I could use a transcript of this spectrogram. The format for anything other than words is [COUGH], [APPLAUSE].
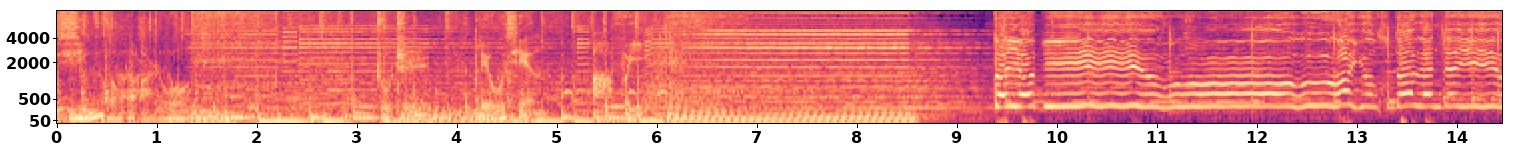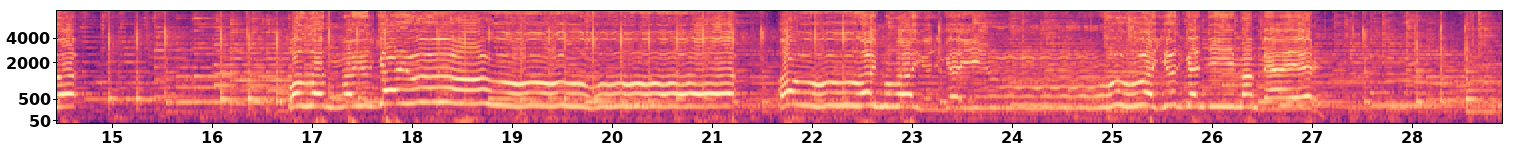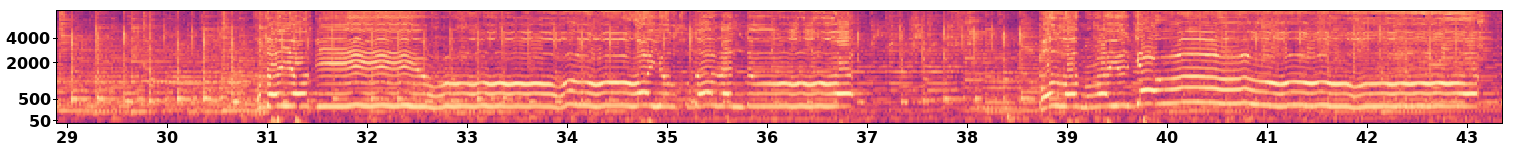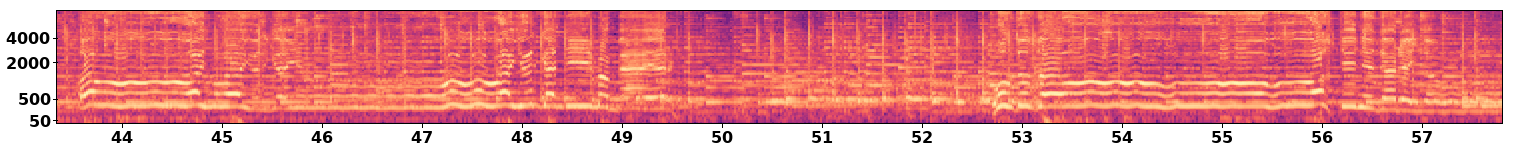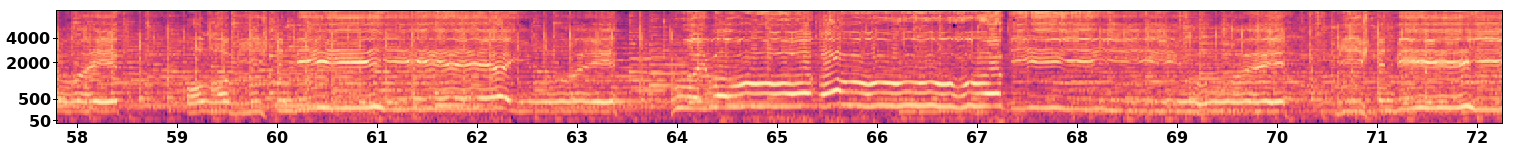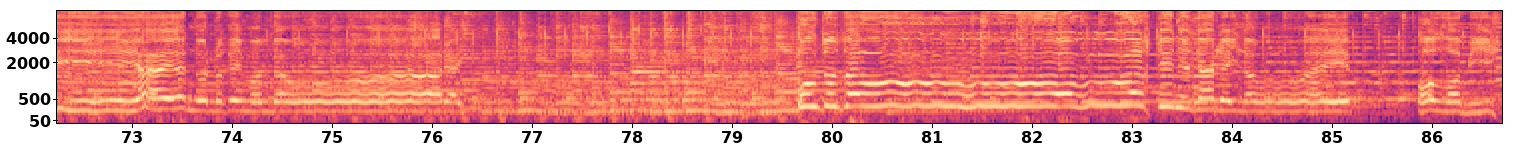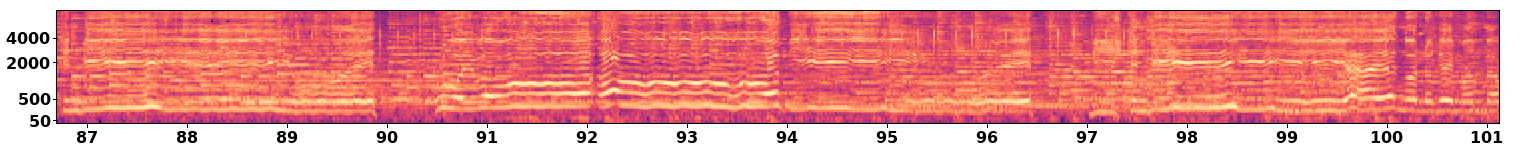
行走的耳朵，主持刘健、阿飞。yürgen dimem ben Yukhda yabihu ve yukhda vendu Wallam ve yülgehu Yürgendiğim beyir Ulduz da vaktini dereyne Olla bir iştin bir فرقی من به آرش قلدوز وقتی نظر Allah bir iştin bir Vay vay bir Bir iştin bir Norlu gıyman ben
